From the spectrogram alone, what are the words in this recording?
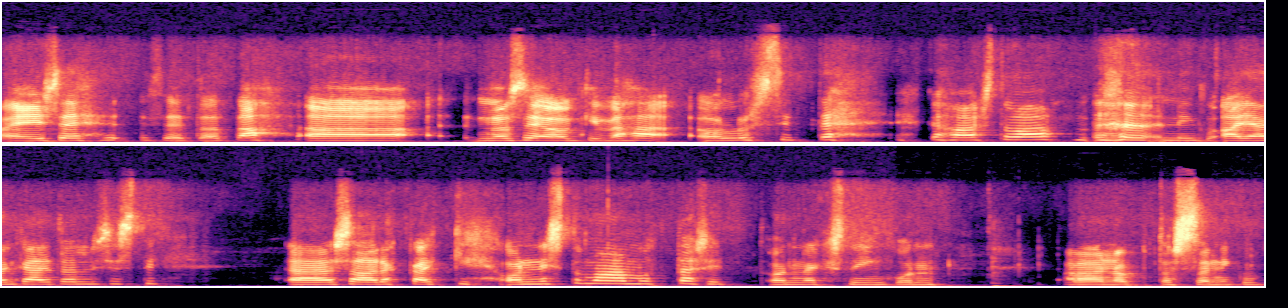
Ei se, se tota, uh, no se onkin vähän ollut sitten ehkä haastavaa niin kuin ajankäytöllisesti uh, saada kaikki onnistumaan, mutta sitten onneksi niin kuin, uh, no, tuossa niin kuin,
